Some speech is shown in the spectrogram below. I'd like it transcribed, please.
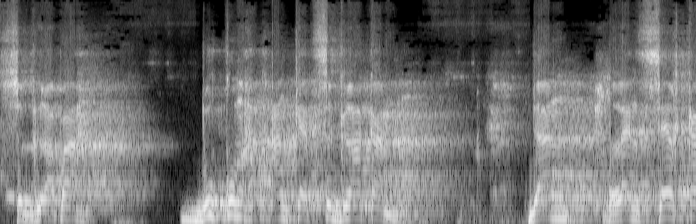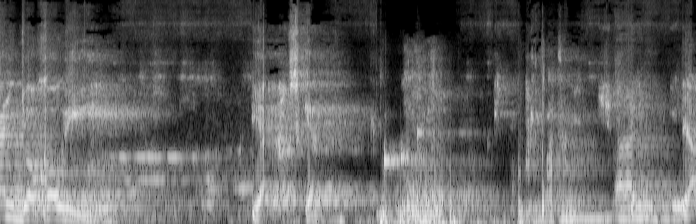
segera apa dukung hak angket segerakan dan lenserkan Jokowi ya sekian Ya,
